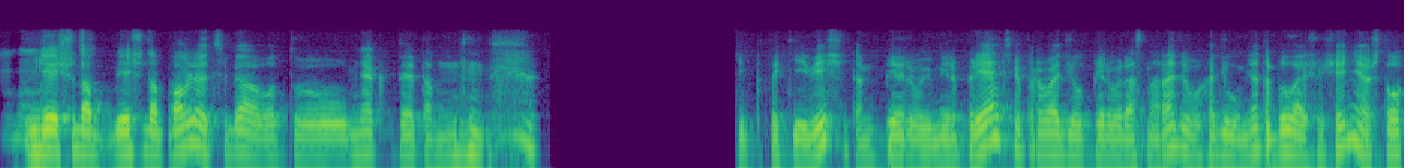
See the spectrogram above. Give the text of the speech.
Я еще, я еще добавлю от себя, вот у меня, когда я там какие-то такие вещи, там первые мероприятия проводил, первый раз на радио выходил, у меня там было ощущение, что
